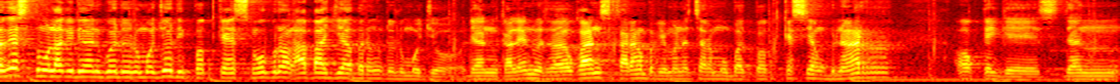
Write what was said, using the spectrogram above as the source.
Halo guys, ketemu lagi dengan gue Dodo Mojo di podcast Ngobrol Apa Aja bareng Dodo Mojo. Dan kalian udah tahu kan sekarang bagaimana cara membuat podcast yang benar? Oke guys, dan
